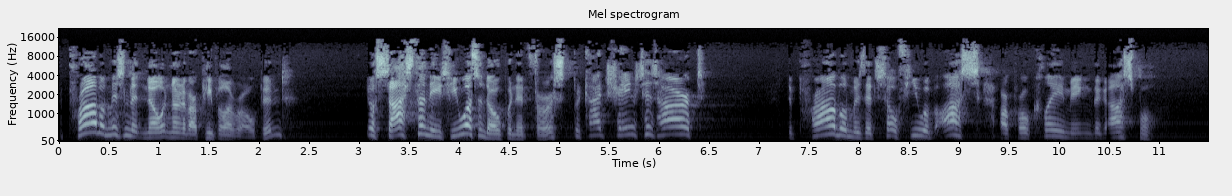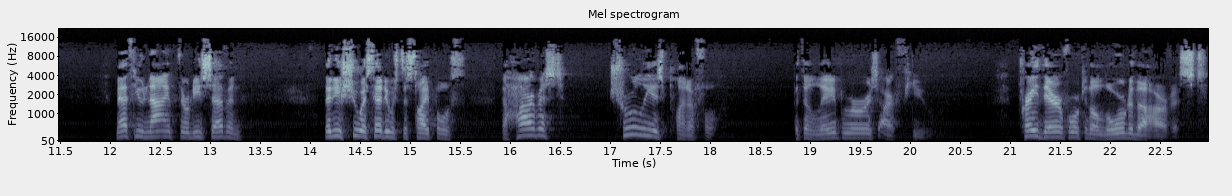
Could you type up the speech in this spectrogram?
The problem isn't that no, none of our people are opened. You know, Sosthenes, he wasn't open at first, but God changed his heart. The problem is that so few of us are proclaiming the gospel. Matthew 9 37. Then Yeshua said to his disciples, The harvest truly is plentiful, but the laborers are few. Pray therefore to the Lord of the harvest,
